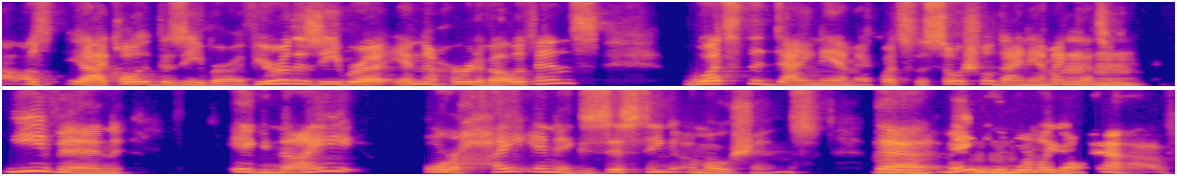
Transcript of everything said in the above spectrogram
I'll, yeah I call it the zebra. If you're the zebra in the herd of elephants, what's the dynamic? What's the social dynamic mm-hmm. that's even ignite or heighten existing emotions that mm-hmm. maybe mm-hmm. you normally don't have.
